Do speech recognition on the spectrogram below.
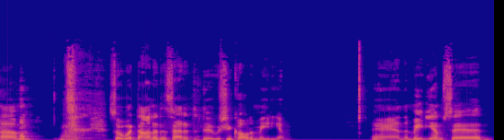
Um, so what Donna decided to do was she called a medium, and the medium said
